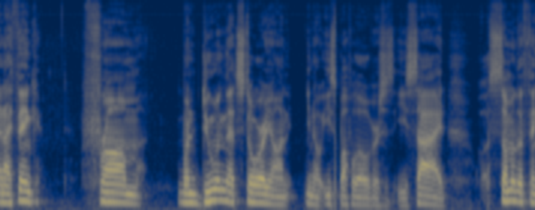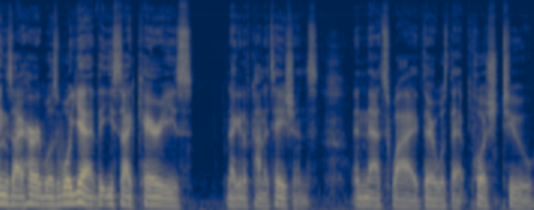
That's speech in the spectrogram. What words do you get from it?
And I think from when doing that story on you know East Buffalo versus East Side, some of the things I heard was, well, yeah, the East Side carries negative connotations, and that's why there was that push to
